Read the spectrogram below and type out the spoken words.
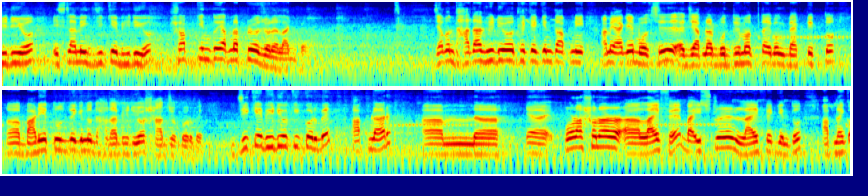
video Islamic GK video সব কিন্তুই আপনার প্রয়োজনে লাগবে। যেমন ধাঁধা ভিডিও থেকে কিন্তু আপনি, আমি আগে বলছি যে আপনার বুদ্ধিমত্তা এবং ব্যক্তিত্ব বাড়িয়ে তুলতে কিন্তু ধাঁধা ভিডিও সাহায্য করবে। জিকে ভিডিও কি করবে? আপনার পড়াশোনার লাইফে বা স্টুডেন্ট লাইফে কিন্তু আপনাকে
